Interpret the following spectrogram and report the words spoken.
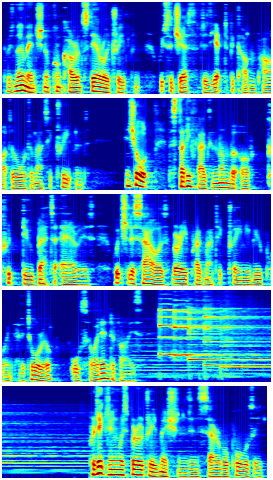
there is no mention of concurrent steroid treatment, which suggests that it is yet to become part of automatic treatment. In short, the study flags a number of could do better areas, which Lissauer's very pragmatic trainee viewpoint editorial also identifies. Predicting respiratory admissions in cerebral palsy.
